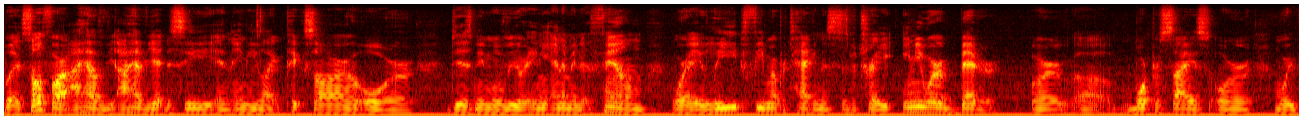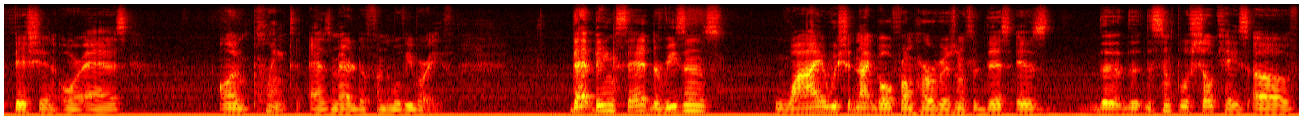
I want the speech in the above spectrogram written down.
But so far, I have I have yet to see in any like Pixar or Disney movie or any animated film where a lead female protagonist is portrayed anywhere better or uh, more precise or more efficient or as on point as Merida from the movie Brave. That being said, the reasons why we should not go from her original to this is the, the, the simple showcase of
